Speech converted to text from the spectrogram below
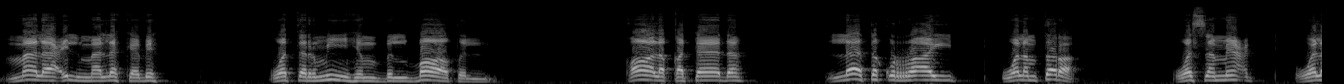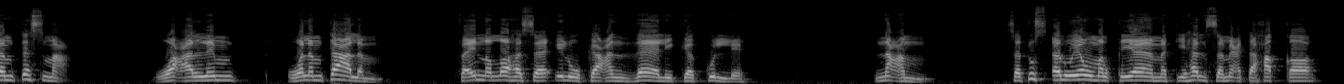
ما لا علم لك به وترميهم بالباطل. قال قتادة لا تقل رأيت ولم ترى وسمعت ولم تسمع. وعلمت ولم تعلم فإن الله سائلك عن ذلك كله. نعم ستسأل يوم القيامة هل سمعت حقا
